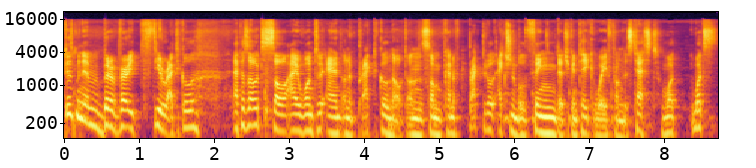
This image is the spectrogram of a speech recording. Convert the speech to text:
this has been a bit of very theoretical episode, so I want to end on a practical note, on some kind of practical, actionable thing that you can take away from this test. What what's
